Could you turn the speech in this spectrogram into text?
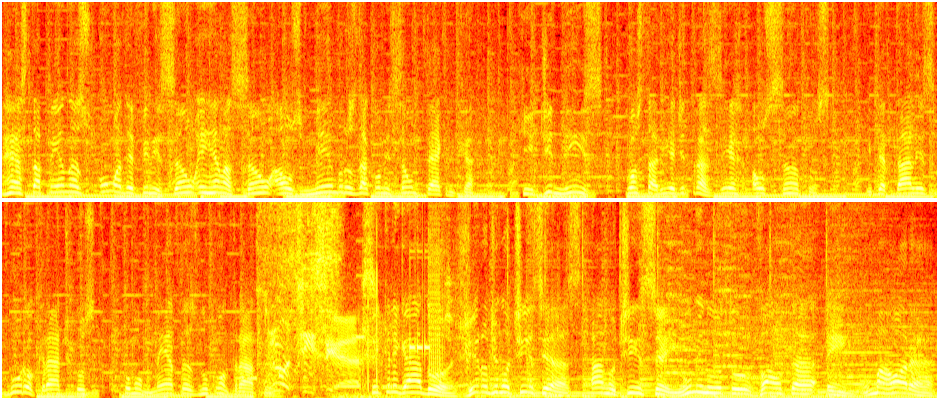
Resta apenas uma definição em relação aos membros da comissão técnica, que Diniz gostaria de trazer ao Santos e detalhes burocráticos como metas no contrato. Notícias. Fique ligado, Giro de Notícias. A notícia em um minuto volta em uma hora.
